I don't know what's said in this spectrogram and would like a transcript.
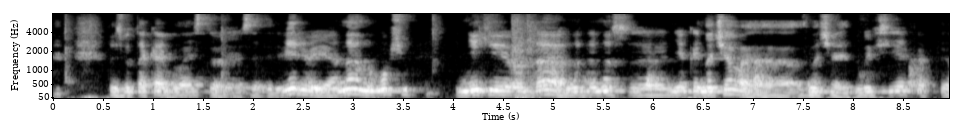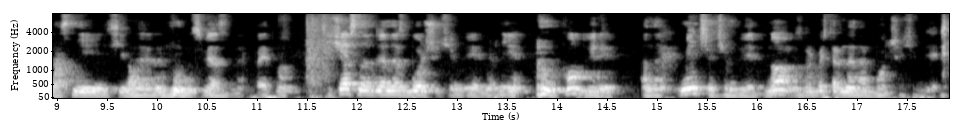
То есть вот такая была история с этой дверью, и она, ну, в общем, некий, вот, да, она для нас э, некое начало э, означает. Мы все как-то с ней сильно ну, связаны. Поэтому сейчас она для нас больше, чем дверь. Вернее, пол двери, она меньше, чем дверь, но, с другой стороны, она больше, чем дверь.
